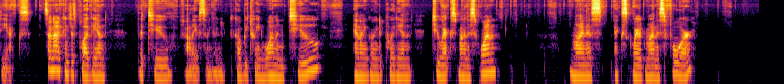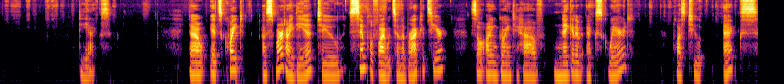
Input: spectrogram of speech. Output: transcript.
dx. So now I can just plug in the two values. So I'm going to go between 1 and 2, and I'm going to put in 2x minus 1 minus x squared minus 4 dx. Now, it's quite a smart idea to simplify what's in the brackets here. So I'm going to have negative x squared plus 2x.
